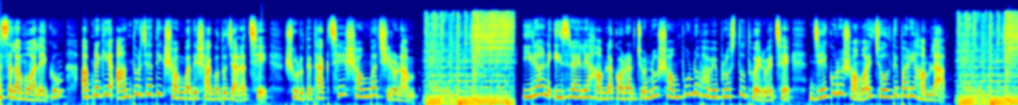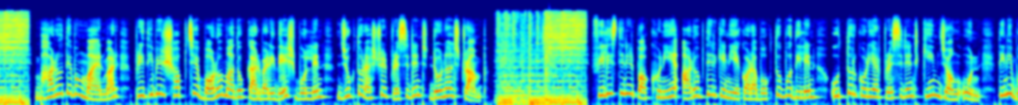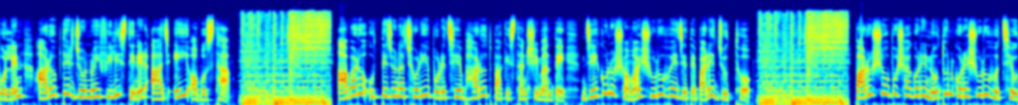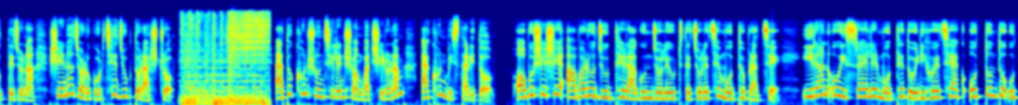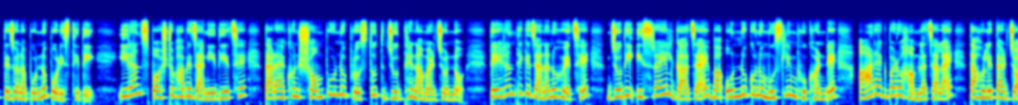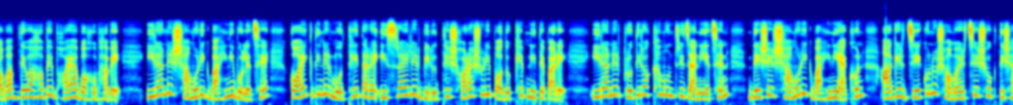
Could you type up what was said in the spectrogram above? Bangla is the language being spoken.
আসসালামু আলাইকুম, আপনাকে আন্তর্জাতিক সংবাদে স্বাগত জানাচ্ছি। শুরুতে থাকছে সংবাদ শিরোনাম। ইরান ইসরায়েলে হামলা করার জন্য সম্পূর্ণভাবে প্রস্তুত হয়ে রয়েছে। যে কোনো সময় চলতে পারে হামলা। ভারত এবং মায়ানমার পৃথিবীর সবচেয়ে বড় মাদক কারবারি দেশ বললেন যুক্তরাষ্ট্রের প্রেসিডেন্ট ডোনাল্ড ট্রাম্প। ফিলিস্তিনির পক্ষ নিয়ে আরবদেরকে নিয়ে করা বক্তব্য দিলেন উত্তর কোরিয়ার প্রেসিডেন্ট কিম জং উন তিনি বললেন, আরবদের জন্যই ফিলিস্তিনের আজ এই অবস্থা। আবারও উত্তেজনা ছড়িয়ে পড়েছে ভারত পাকিস্তান সীমান্তে। যে কোনো সময় শুরু হয়ে যেতে পারে যুদ্ধ। পারস্য উপসাগরে নতুন করে শুরু হচ্ছে উত্তেজনা। সেনা জড়ো করছে যুক্তরাষ্ট্র। এতক্ষণ শুনছিলেন সংবাদ শিরোনাম, এখন বিস্তারিত। অবশেষে আবারও যুদ্ধের আগুন জ্বলে উঠতে চলেছে মধ্যপ্রাচ্যে। ইরান ও ইসরায়েলের মধ্যে তৈরি হয়েছে এক অত্যন্ত উত্তেজনাপূর্ণ পরিস্থিতি। ইরান স্পষ্টভাবে জানিয়ে দিয়েছে, তারা এখন সম্পূর্ণ প্রস্তুত যুদ্ধে নামার জন্য। তেহরান থেকে জানানো হয়েছে, যদি ইসরায়েল গাজায় বা অন্য কোনো মুসলিম ভূখণ্ডে আর একবারও হামলা চালায়, তাহলে তার জবাব দেওয়া হবে ভয়াবহভাবে। ইরানের সামরিক বাহিনী বলেছে কয়েকদিনের মধ্যেই তারা ইসরায়েলের বিরুদ্ধে সরাসরি পদক্ষেপ নিতে পারে। ইরানের প্রতিরক্ষামন্ত্রী জানিয়েছেন, দেশের সামরিক বাহিনী এখন আগের যে কোনো সময়ের চেয়ে শক্তিশালী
